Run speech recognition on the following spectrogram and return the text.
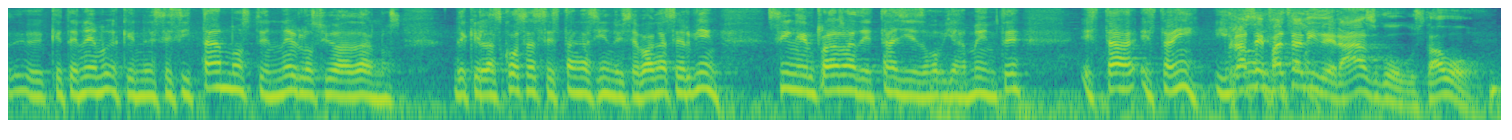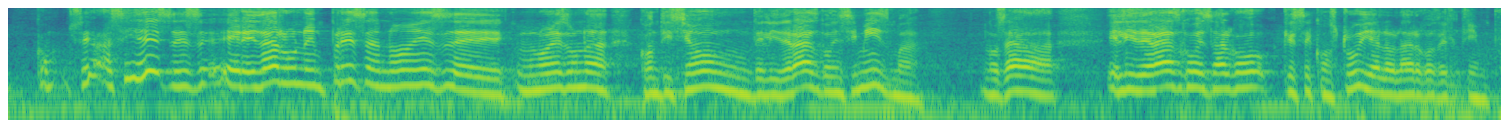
eh, que tenemos, que necesitamos tener los ciudadanos de que las cosas se están haciendo y se van a hacer bien, sin entrar a detalles, obviamente, está, está ahí. Pero hace falta liderazgo, Gustavo. Así es, es, heredar una empresa no es, eh, no es una condición de liderazgo en sí misma. O sea, el liderazgo es algo que se construye a lo largo del tiempo.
